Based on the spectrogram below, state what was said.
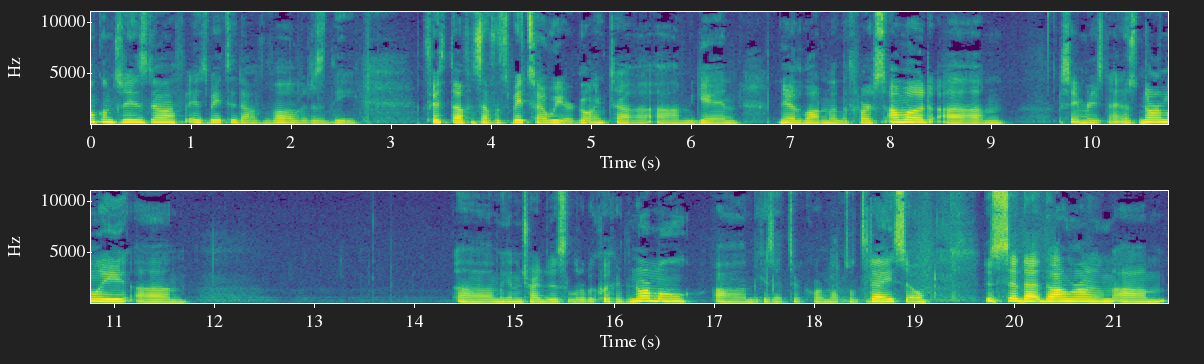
welcome. Today's daf is Beitzah Daf Vav. It is the fifth daf in Sefus Beitzah. We are going to um, begin near the bottom of the first Amud. Um, same reason as normally. Um, we're going to try to do this a little bit quicker than normal um, because I had to record multiple today. So, just said that the Amram um,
